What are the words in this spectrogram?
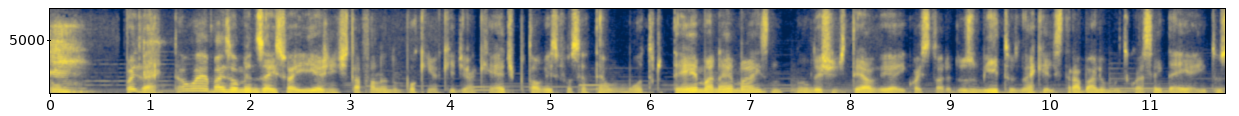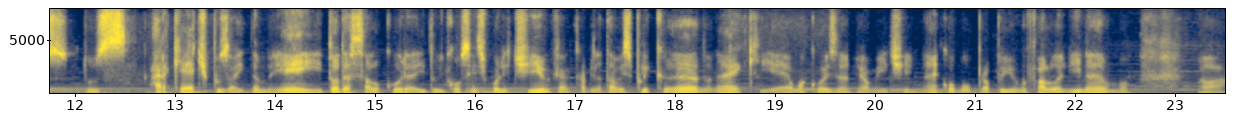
É. Pois é, então é mais ou menos é isso aí. A gente está falando um pouquinho aqui de arquétipo, talvez fosse até um outro tema, né? Mas não deixa de ter a ver aí com a história dos mitos, né? Que eles trabalham muito com essa ideia aí dos, dos arquétipos aí também, e toda essa loucura aí do inconsciente coletivo que a Camila estava explicando, né, que é uma coisa realmente, né, como o próprio Jung falou ali, né, uma, ó,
